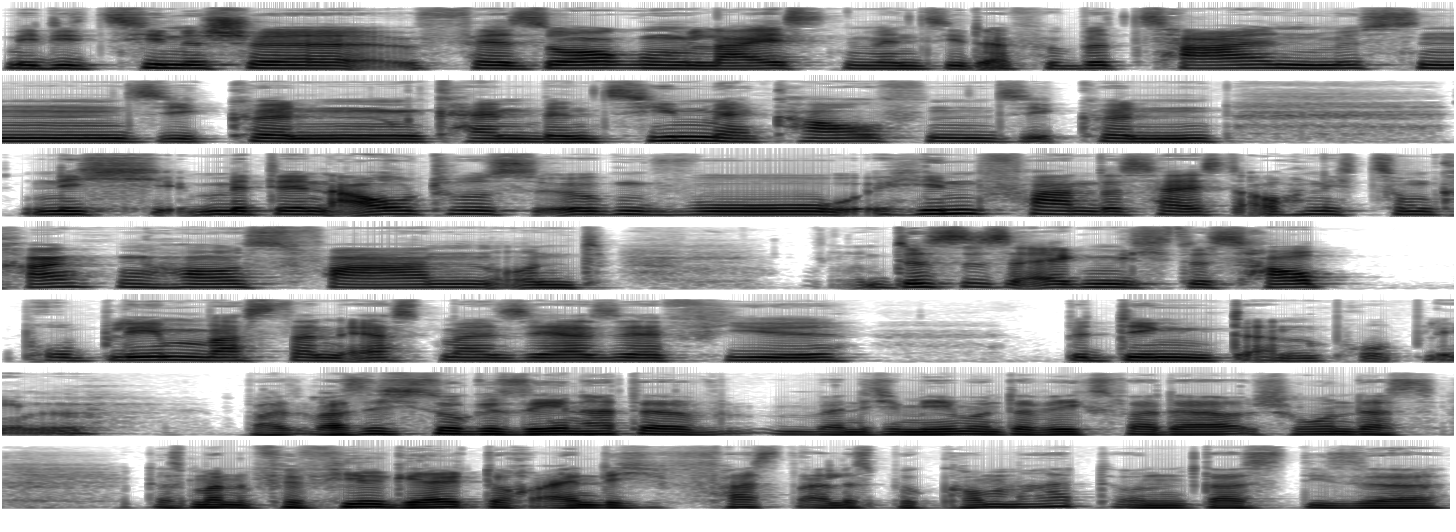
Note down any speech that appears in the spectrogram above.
medizinische Versorgung leisten, wenn sie dafür bezahlen müssen. Sie können kein Benzin mehr kaufen, sie können nicht mit den Autos irgendwo hinfahren, das heißt auch nicht zum Krankenhaus fahren und das ist eigentlich das Hauptproblem, was dann erstmal sehr, sehr viel bedingt an Problemen. Was ich so gesehen hatte, wenn ich im Jemen unterwegs war, da schon, dass, dass man für viel Geld doch eigentlich fast alles bekommen hat und dass diese,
